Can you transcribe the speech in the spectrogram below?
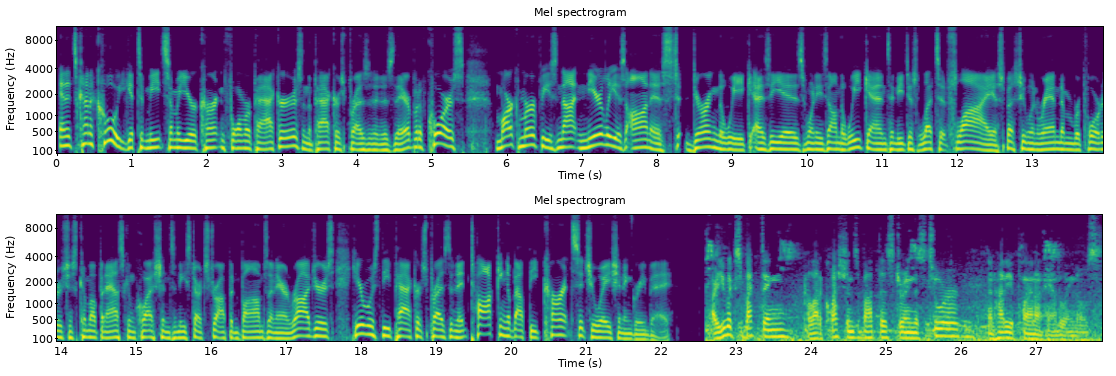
And it's kind of cool. You get to meet some of your current and former Packers, and the Packers president is there. But of course, Mark Murphy's not nearly as honest during the week as he is when he's on the weekends and he just lets it fly, especially when random reporters just come up and ask him questions and he starts dropping bombs on Aaron Rodgers. Here was the Packers president talking about the current situation in Green Bay. Are you expecting a lot of questions about this during this tour, and how do you plan on handling those?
